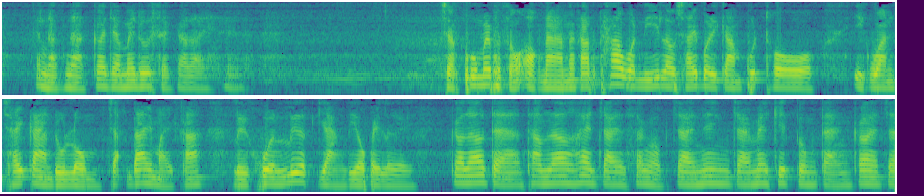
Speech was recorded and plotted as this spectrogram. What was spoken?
ๆ หนักๆก็จะไม่รู้สึกอะไรจากผู้ไม่ประสงค์ออกนามนะครับ ถ้าวันนี้เราใช้บริกรรมพุทโธ อีกวันใช้การดูลมจะได้ไหมคะ หรือควรเลือกอย่างเดียวไปเลย ก็แล้วแต่ทำแล้วให้ใจสงบใจนิ่งใจไม่คิดปรุงแต่งก็จะ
